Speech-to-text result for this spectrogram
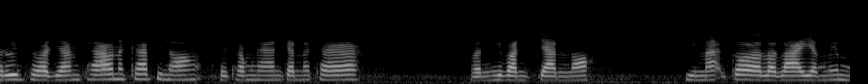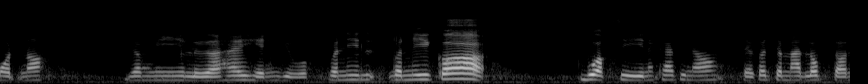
อรุณสวัสดิ์ยามเช้านะคะ พี่น้องไปทำงานกันนะคะ วันนี้วันจันทร์เนาะหิมะก็ละลายยังไม่หมดเนาะยังมีเหลือให้เห็นอยู่ วันนี้วันนี้ก็บวกสี่นะคะ พี่น้อง แต่ก็จะมาลบตอน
